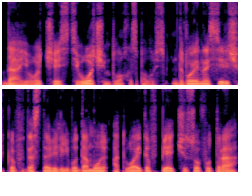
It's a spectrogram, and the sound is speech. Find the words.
Да, его чести очень плохо спалось. Двое носильщиков доставили его домой от Уайта в пять часов утра,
